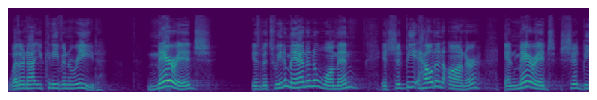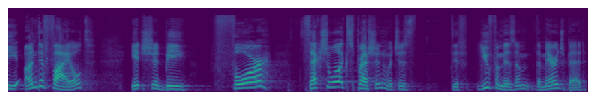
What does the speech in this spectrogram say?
whether or not you can even read, marriage is between a man and a woman. It should be held in honor, and marriage should be undefiled. It should be for sexual expression, which is the euphemism, the marriage bed,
